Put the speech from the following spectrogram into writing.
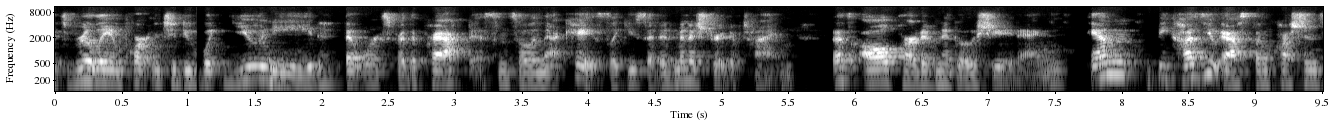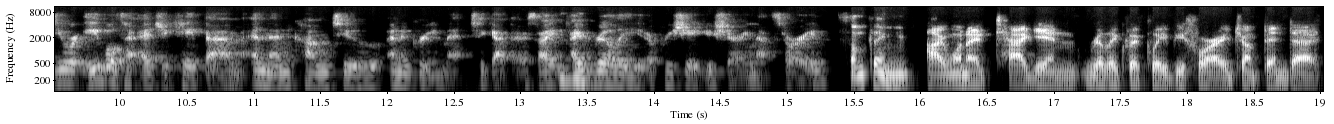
it's really important to do what you need that works for the practice. And so, in that case, like you said, administrative time, that's all part of negotiating. And because you asked them questions, you were able to educate them and then come to an agreement together. So, I, mm-hmm. I really appreciate you sharing that story. Something I want to tag in really quickly before I jump in to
